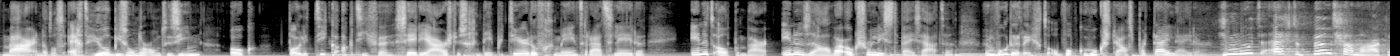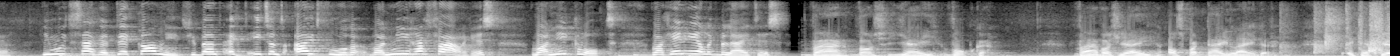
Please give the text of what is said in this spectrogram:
maar, en dat was echt heel bijzonder om te zien, ook politieke actieve CDA'ers, dus gedeputeerde of gemeenteraadsleden, in het openbaar, in een zaal waar ook journalisten bij zaten, hun woede richten op Wopke Hoekstra als partijleider. Je moet echt een punt gaan maken. Je moet zeggen, dit kan niet. Je bent echt iets aan het uitvoeren wat niet rechtvaardig is, wat niet klopt, waar geen eerlijk beleid is. Waar was jij, Wopke? Waar was jij als partijleider? Ik heb je,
